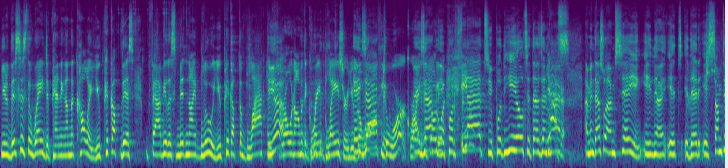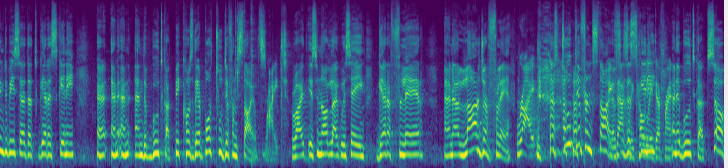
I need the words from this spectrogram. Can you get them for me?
you know, this is the way, depending on the color. You pick up this fabulous midnight blue, you pick up the black, you yeah. throw it on with a great blazer, you exactly. go off to work, right? Exactly, you, you put flats, you put heels, it doesn't yes. matter. I mean, that's what I'm saying. You know, it, there is something to be said that to get a skinny, and, and, and the boot cut because they're both two different styles. Right. Right? It's not like we're saying get a flare and a larger flare. Right. It's two different styles. Exactly, it's a totally different. And a boot cut. So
